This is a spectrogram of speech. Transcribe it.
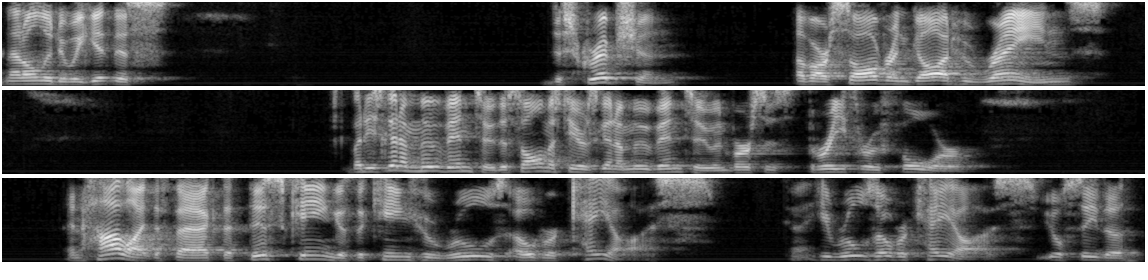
not only do we get this description of our sovereign God who reigns, but he's going to move into, the psalmist here is going to move into in verses 3 through 4 and highlight the fact that this king is the king who rules over chaos. Okay? He rules over chaos. You'll see the,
